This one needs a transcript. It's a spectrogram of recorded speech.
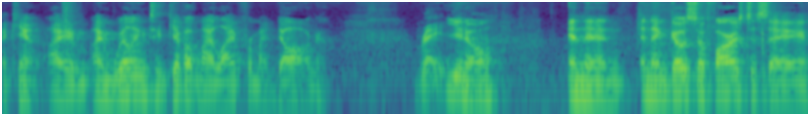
I can't. I'm I'm willing to give up my life for my dog. Right. You know, and then and then go so far as to say.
